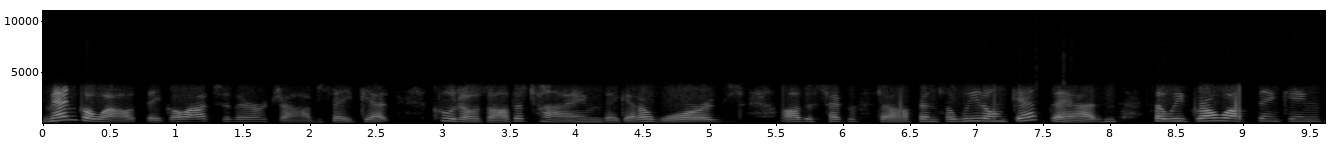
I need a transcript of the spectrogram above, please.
Men go out, they go out to their jobs, they get kudos all the time, they get awards, all this type of stuff, and so we don't get that, and so we grow up thinking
